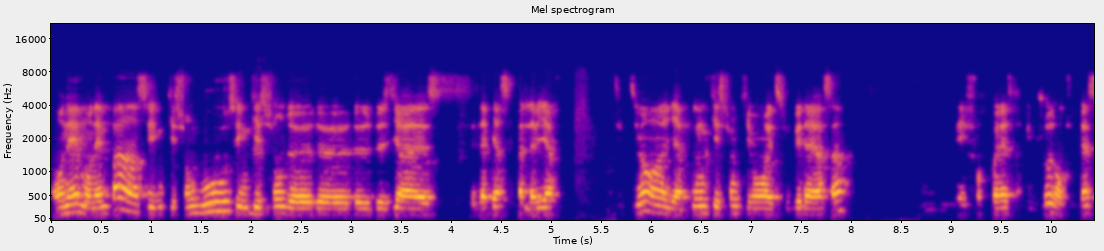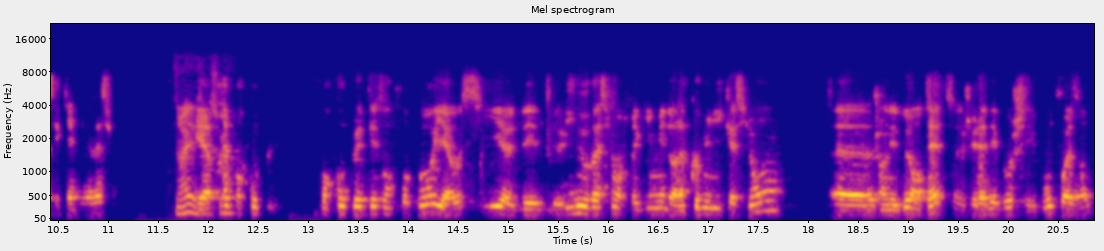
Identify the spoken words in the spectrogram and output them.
on aime, on n'aime pas. Hein. C'est une question de goût, c'est une question de, de, de, de se dire c'est de la bière, c'est pas de la bière effectivement, hein, il y a plein de questions qui vont être soulevées derrière ça. Mais il faut reconnaître une chose, en tout cas, c'est qu'il y a de l'innovation. Ouais, et après, pour, pour, compléter ton propos, il y a aussi euh, des, de l'innovation, entre guillemets, dans la communication. Euh, J'en ai deux en tête. J'ai la débauche et Bon Poison,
